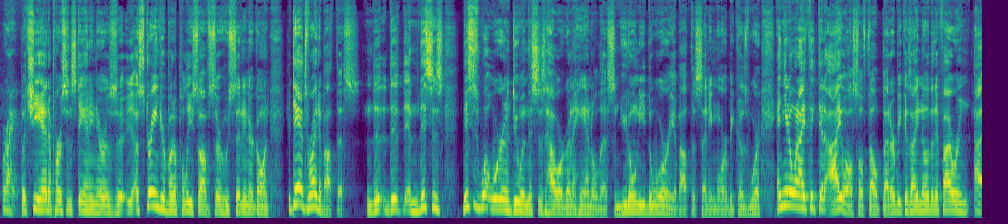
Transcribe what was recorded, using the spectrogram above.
right? But she had a person standing there as a, a, stranger, but a police officer who's sitting there going, "Your dad's right about this, and, th- th- and this is this is what we're going to do, and this is how we're going to handle this, and you don't need to worry about this anymore because we're." And you know what? I think that I also felt better because I know that if I were in, uh,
